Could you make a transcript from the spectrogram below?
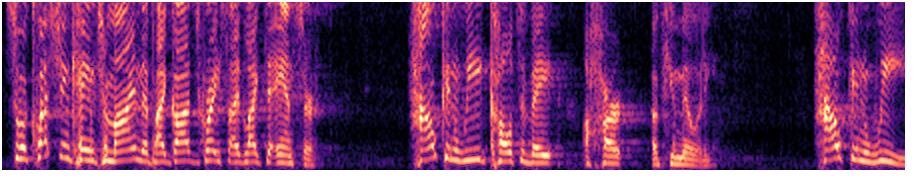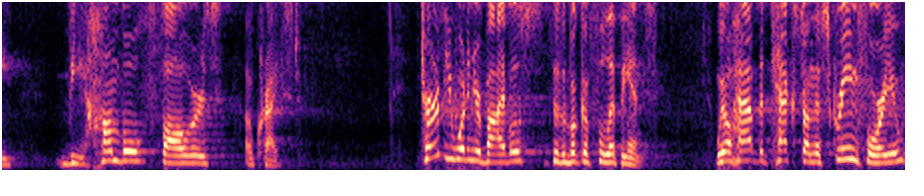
So a question came to mind that by God's grace I'd like to answer. How can we cultivate a heart of humility? How can we be humble followers of Christ? Turn, if you would, in your Bibles to the book of Philippians. We'll have the text on the screen for you.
